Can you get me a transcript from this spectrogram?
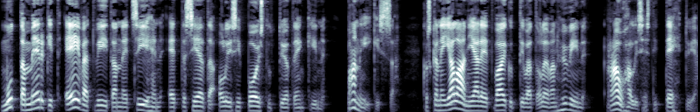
Mutta merkit eivät viitanneet siihen, että sieltä olisi poistuttu jotenkin paniikissa, koska ne jalanjäljet vaikuttivat olevan hyvin rauhallisesti tehtyjä.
